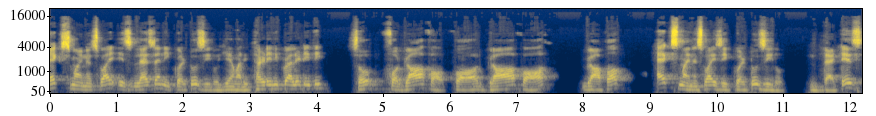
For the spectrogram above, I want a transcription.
x minus y is less than equal to zero ये हमारी थर्ड इनइक्वालिटी थी. So for graph of for graph of graph of x minus y is equal to zero that is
